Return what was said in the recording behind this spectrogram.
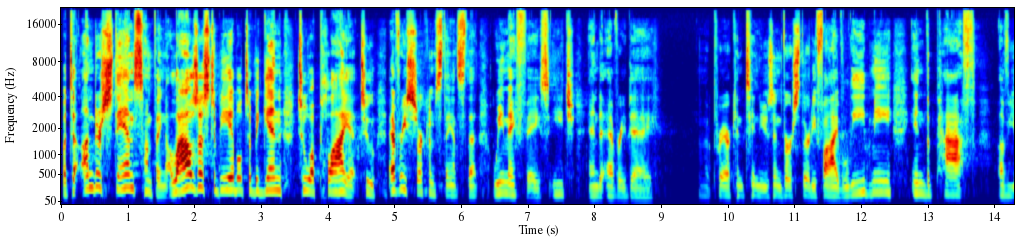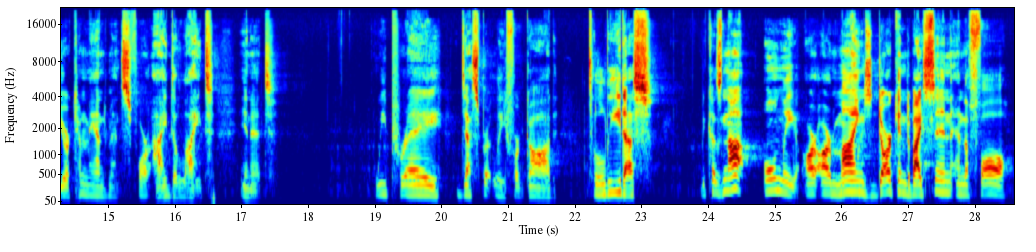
but to understand something allows us to be able to begin to apply it to every circumstance that we may face each and every day. And the prayer continues in verse 35 Lead me in the path of your commandments, for I delight in it. We pray desperately for God to lead us because not only are our minds darkened by sin and the fall,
